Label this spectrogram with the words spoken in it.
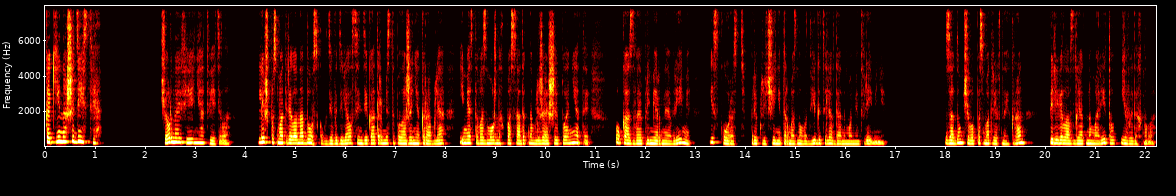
какие наши действия?» Черная фея не ответила. Лишь посмотрела на доску, где выделялся индикатор местоположения корабля и место возможных посадок на ближайшие планеты, указывая примерное время и скорость при включении тормозного двигателя в данный момент времени. Задумчиво посмотрев на экран, перевела взгляд на Мариту и выдохнула.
